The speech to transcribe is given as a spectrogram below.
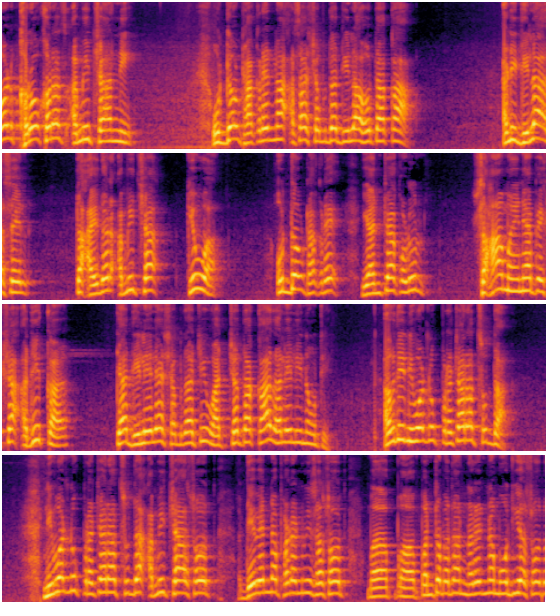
पण खरोखरच अमित शहांनी उद्धव ठाकरेंना असा शब्द दिला होता का? आणि दिला असेल तर आयदर अमित शहा किंवा उद्धव ठाकरे यांच्याकडून सहा महिन्यापेक्षा अधिक काळ त्या दिलेल्या शब्दाची वाच्यता का झालेली नव्हती? अगदी निवडणूक प्रचारात सुद्धा निवडणूक प्रचारात सुद्धा अमित शहा असोत देवेंद्र फडणवीस असोत प- पंतप्रधान नरेंद्र मोदी असोत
